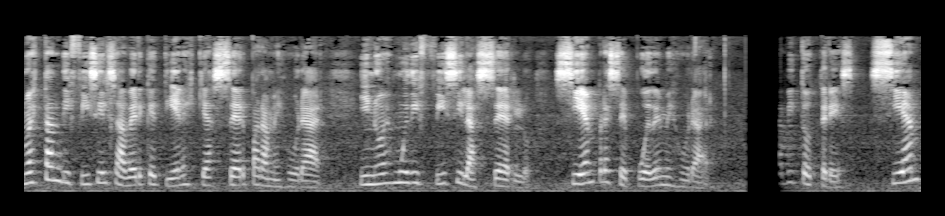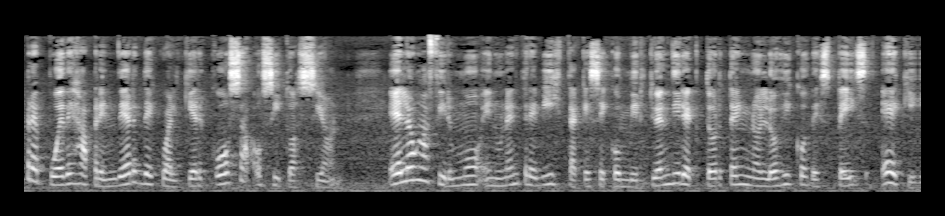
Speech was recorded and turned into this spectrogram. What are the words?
No es tan difícil saber qué tienes que hacer para mejorar y no es muy difícil hacerlo, siempre se puede mejorar. Hábito 3. Siempre puedes aprender de cualquier cosa o situación. Elon afirmó en una entrevista que se convirtió en director tecnológico de SpaceX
